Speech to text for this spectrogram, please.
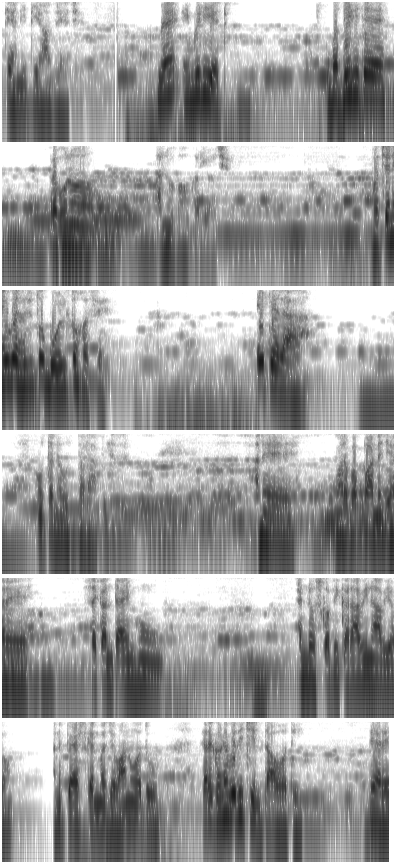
ત્યાંની ત્યાં જ રહે છે. મેં ઇમિડિયેટ બધી રીતે પ્રભુનો અનુભવ કર્યો છે. વચન એવું હજુ તો બોલતો હશે. એ પહેલા હું તને ઉત્તર આપીશ. અને મારા પપ્પાને જ્યારે સેકન્ડ ટાઈમ હું એન્ડોસ્કોપી કરાવીને આવ્યો અને પેટ સ્કેનમાં જવાનું હતું, ત્યારે ઘણી બધી ચિંતાઓ હતી. ત્યારે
